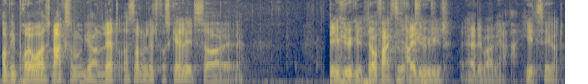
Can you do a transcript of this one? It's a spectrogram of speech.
Og vi prøver at snakke som Jørgen Let og sådan lidt forskelligt, så øh, Det er hygge. det var faktisk Det er ret rigtig hyggeligt. Ja, det var det. Ja, helt sikkert.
